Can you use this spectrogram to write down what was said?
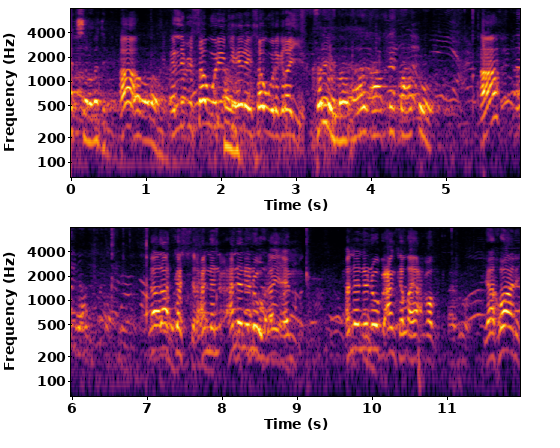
يكسر ادري ها اللي بيصور يجي هنا يصور قريب. خليه اعطيك طول ها؟ لا لا تكسر. حنا حنا ننوب لا يهمك. حنا ننوب عنك الله يحفظك. يا أخواني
